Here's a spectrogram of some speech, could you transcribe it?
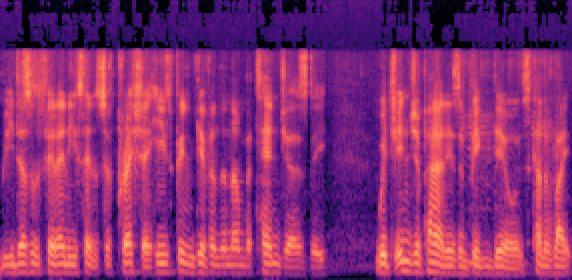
he doesn't feel any sense of pressure. He's been given the number ten jersey, which in Japan is a big deal. It's kind of like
